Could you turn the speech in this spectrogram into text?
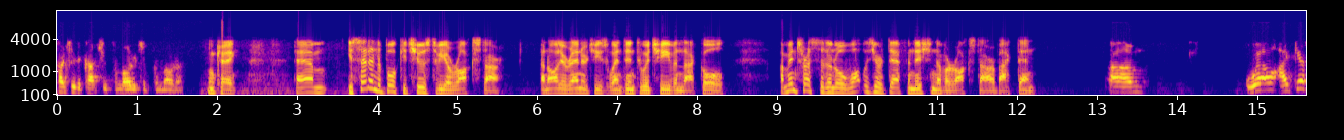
country to country, promoter to promoter. Okay. Um, you said in the book you choose to be a rock star, and all your energies went into achieving that goal. I'm interested to know what was your definition of a rock star back then. Um, well, I guess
